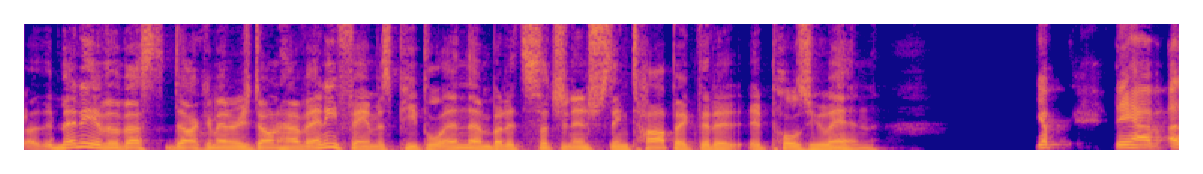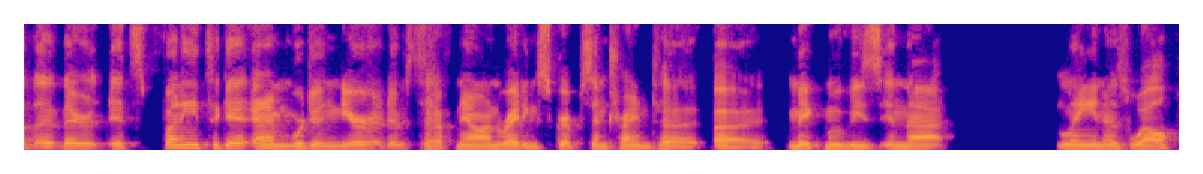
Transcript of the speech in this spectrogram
right. many of the best documentaries don't have any famous people in them, but it's such an interesting topic that it, it pulls you in. Yep they have other there it's funny to get and we're doing narrative stuff now and writing scripts and trying to uh, make movies in that lane as well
